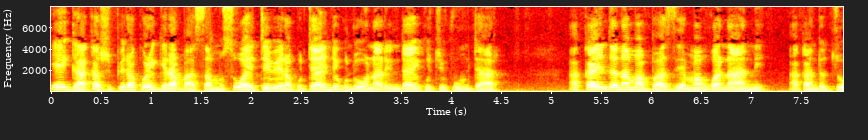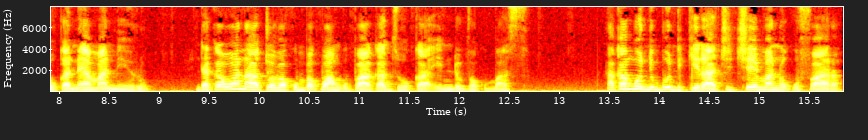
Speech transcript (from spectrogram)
Ega akazvipira kuregera basa musi waitevera kuti aende kundoona rindai kuchivhumudhara. Akaenda namabhazi emangwanani akandodzoka neamanheru. Ndakawana atova kumba kwangu paakadzoka ini ndobva kubasa. Akangondimbundikira achichema nokufara.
